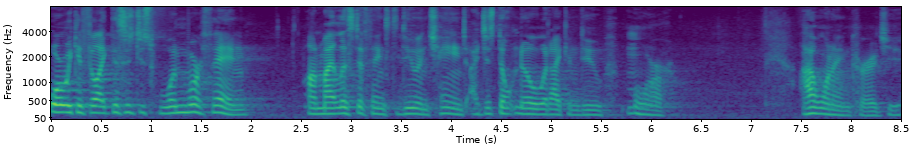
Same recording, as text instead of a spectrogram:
Or we can feel like this is just one more thing on my list of things to do and change. I just don't know what I can do more. I want to encourage you.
